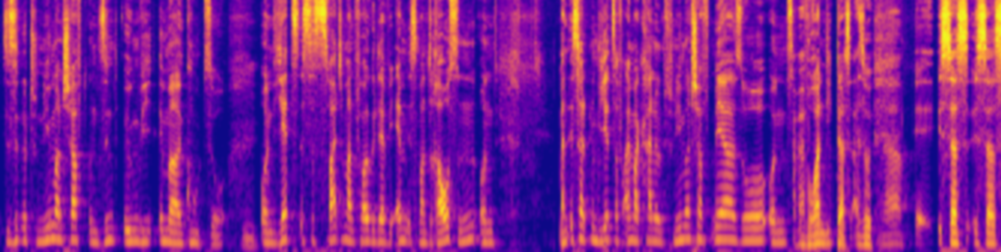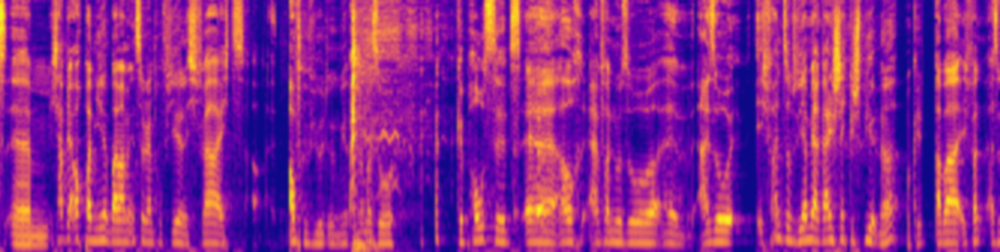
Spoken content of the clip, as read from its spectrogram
sie sind eine Turniermannschaft und sind irgendwie immer gut so. Mhm. Und jetzt ist das zweite Mal in Folge der WM, ist man draußen und man ist halt irgendwie jetzt auf einmal keine Turniermannschaft mehr so und. Aber woran liegt das? Also ja. Äh, ist das, ist das. Ähm ich habe ja auch bei mir, bei meinem Instagram-Profil, ich war echt aufgewühlt irgendwie. Hab immer so gepostet, äh, auch einfach nur so, äh, also ich fand so, wir haben ja gar nicht schlecht gespielt, ne? Okay. Aber ich fand, also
